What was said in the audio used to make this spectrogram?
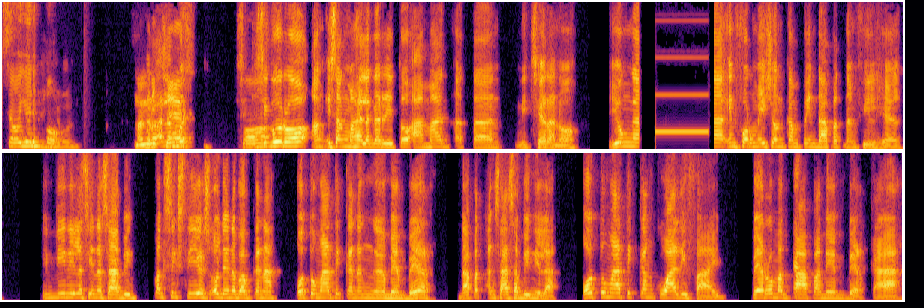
So, yun po. Ayun. Ma'am Pero alam mo, si- Oo. siguro ang isang mahalaga rito, Ahmad at uh, Nitzer, ano, yung uh, information campaign dapat ng PhilHealth, hindi nila sinasabing, pag 60 years old and above ka na, automatic ka ng uh, member. Dapat ang sasabihin nila, automatic kang qualified, pero magpapa-member ka.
